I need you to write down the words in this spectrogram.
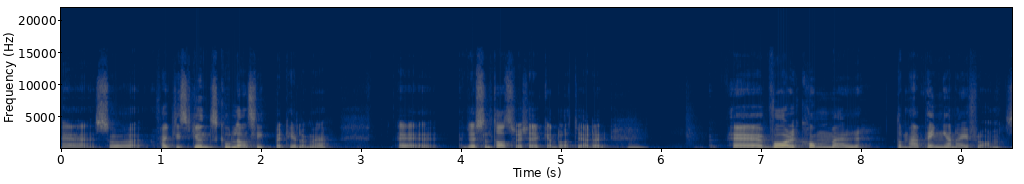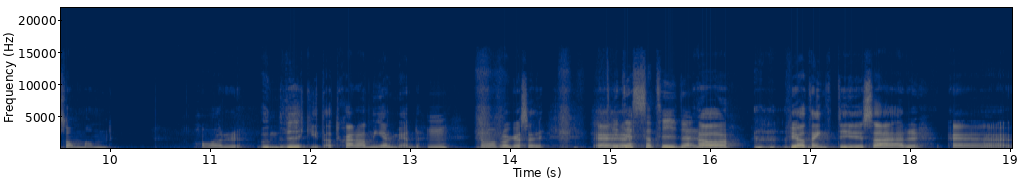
Eh, så faktiskt grundskolan slipper till och med eh, resultatförstärkande åtgärder. Eh, var kommer de här pengarna ifrån som man har undvikit att skära ner med? Kan man fråga sig. I Eh, dessa tider. Ja, för jag tänkte ju så här, eh,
